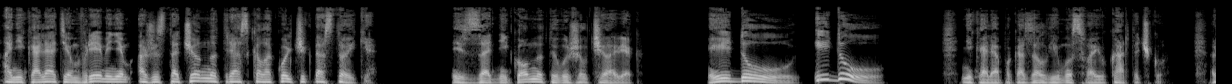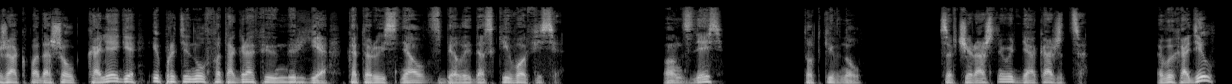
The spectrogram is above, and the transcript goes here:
А Николя тем временем ожесточенно тряс колокольчик на стойке. Из задней комнаты вышел человек. «Иду, иду!» Николя показал ему свою карточку. Жак подошел к коллеге и протянул фотографию Мюрье, которую снял с белой доски в офисе. «Он здесь?» Тот кивнул. «Со вчерашнего дня, кажется. Выходил?»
